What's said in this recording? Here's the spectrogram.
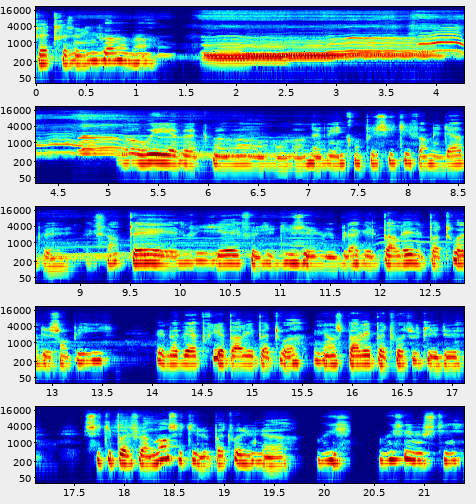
très très jolie voix, maman. Oh oui, avec maman, on avait une complicité formidable. Elle chantait, elle riait, elle faisait, disait lui blagues, elle parlait le patois de son pays. Elle m'avait appris à parler patois, et on se parlait patois toutes les deux. C'était pas le flamand, c'était le patois du Nord. Oui, oui, c'est le ch'ti.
